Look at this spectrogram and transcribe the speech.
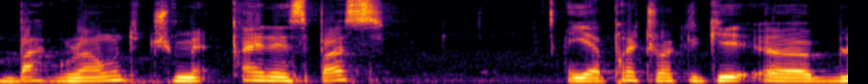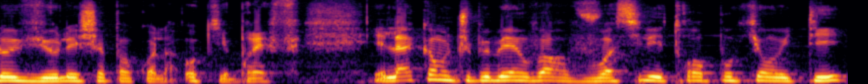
background, tu mets un espace et après, tu vas cliquer euh, bleu, violet, je sais pas quoi là. Ok, bref. Et là, comme tu peux bien voir, voici les trois pots qui ont été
